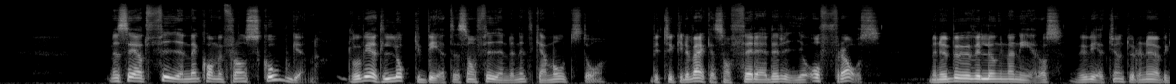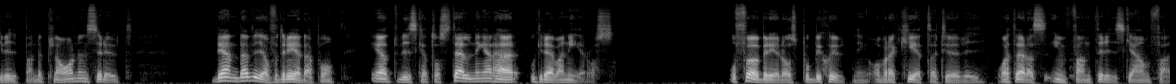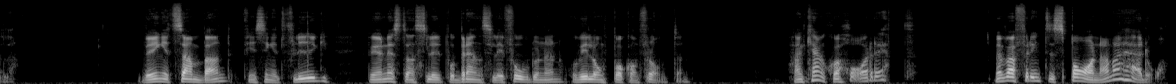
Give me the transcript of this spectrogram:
Men säg att fienden kommer från skogen. Då är vi ett lockbete som fienden inte kan motstå. Vi tycker det verkar som förräderi att offra oss. Men nu behöver vi lugna ner oss. Vi vet ju inte hur den övergripande planen ser ut. Det enda vi har fått reda på är att vi ska ta ställningar här och gräva ner oss. Och förbereda oss på beskjutning av raketartilleri och att deras infanteri ska anfalla. Vi har inget samband, finns inget flyg, vi har nästan slut på bränsle i fordonen och vi är långt bakom fronten. Han kanske har rätt. Men varför inte spanarna här då?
